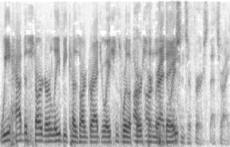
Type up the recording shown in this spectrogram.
we had to start early because our graduations were the first our, our the graduations state. are first. That's right.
